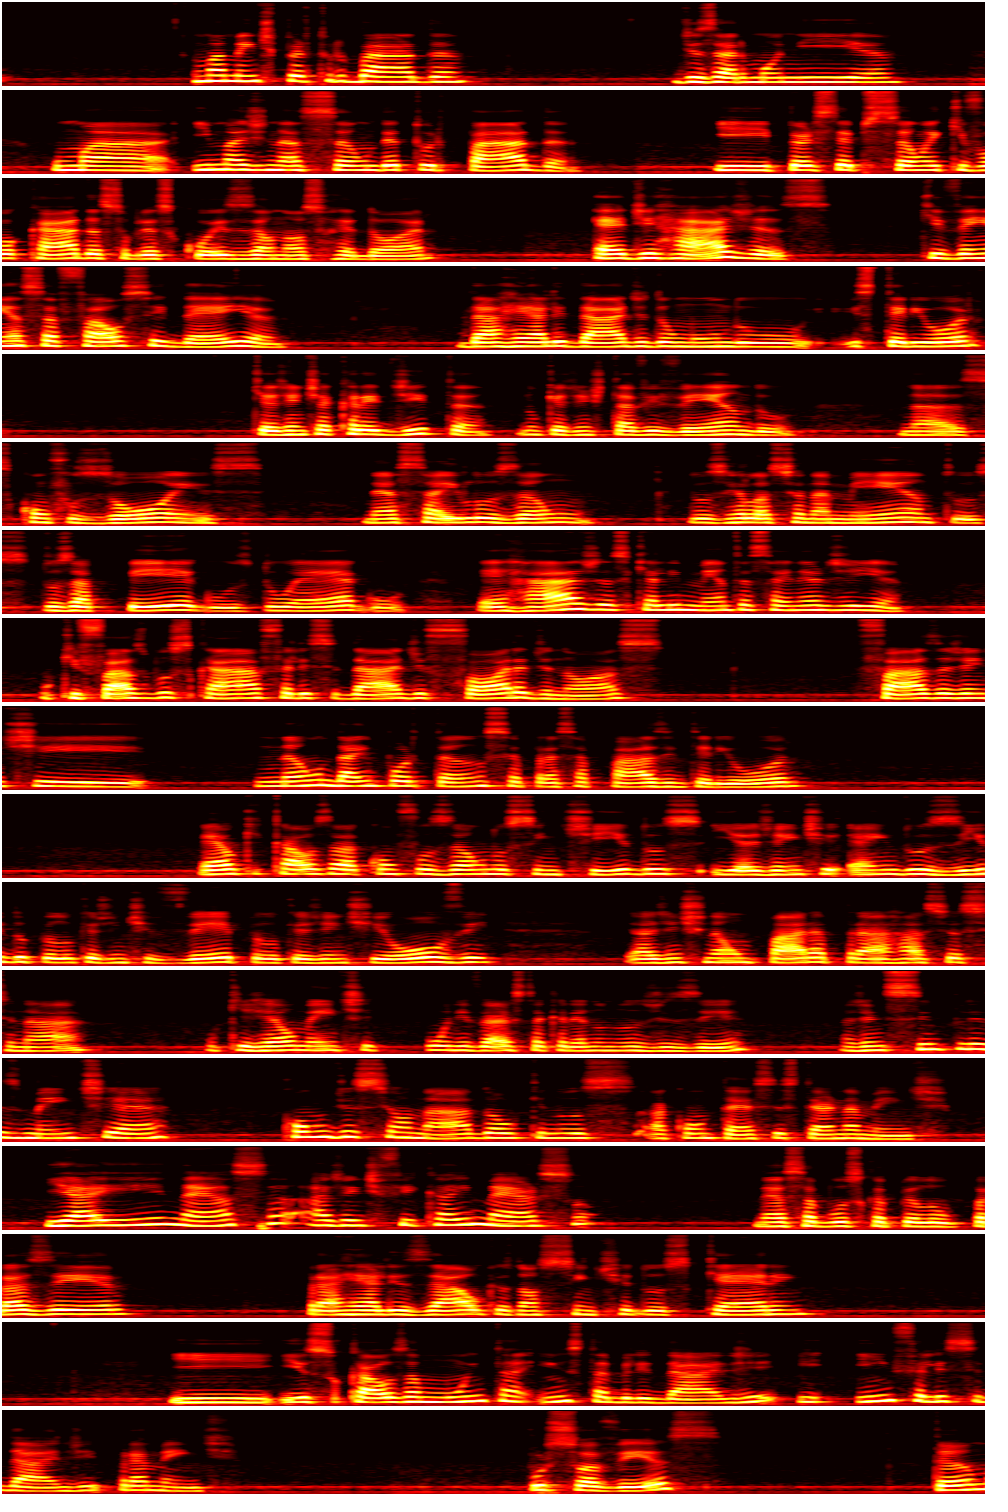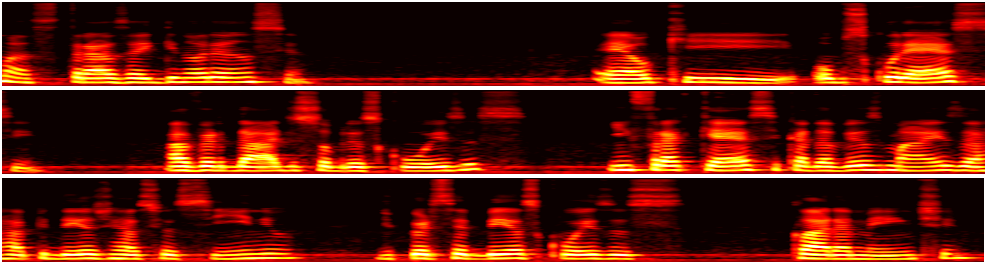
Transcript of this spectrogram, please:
uma mente perturbada, desarmonia, uma imaginação deturpada e percepção equivocada sobre as coisas ao nosso redor. É de rajas que vem essa falsa ideia da realidade do mundo exterior, que a gente acredita no que a gente está vivendo, nas confusões, nessa ilusão dos relacionamentos, dos apegos, do ego, é rajas que alimenta essa energia. O que faz buscar a felicidade fora de nós, faz a gente não dar importância para essa paz interior. É o que causa confusão nos sentidos e a gente é induzido pelo que a gente vê, pelo que a gente ouve, a gente não para para raciocinar o que realmente o universo está querendo nos dizer. A gente simplesmente é condicionado ao que nos acontece externamente. E aí nessa a gente fica imerso nessa busca pelo prazer, para realizar o que os nossos sentidos querem. E isso causa muita instabilidade e infelicidade para a mente. Por sua vez, Tamas traz a ignorância. É o que obscurece a verdade sobre as coisas, enfraquece cada vez mais a rapidez de raciocínio, de perceber as coisas claramente.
